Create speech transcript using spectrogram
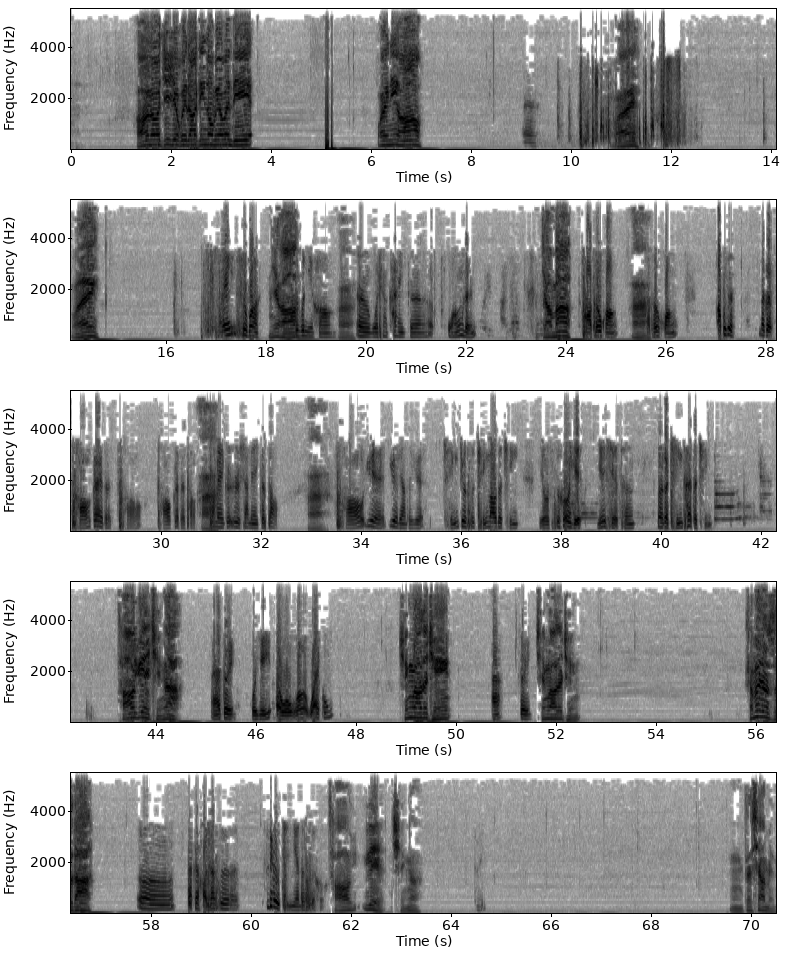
好，那么继续回答听众朋友问题。喂，你好。嗯。喂。喂。喂，师傅。你好。师傅你好。嗯。嗯，我想看一个黄人。讲吧。草头黄。啊。草头黄。啊，不是。那个晁盖的晁，晁盖的晁，上面一个日，下面一个照。啊。晁月月亮的月，勤就是勤劳的勤，有时候也也写成那个芹菜的芹。曹月勤啊。哎，对我爷爷呃，我我外公。勤劳的勤。啊，对。勤劳的勤。什么时候死的？嗯，大概好像是六几年的时候。曹月琴啊。对。嗯，在下面，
